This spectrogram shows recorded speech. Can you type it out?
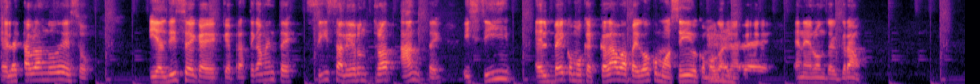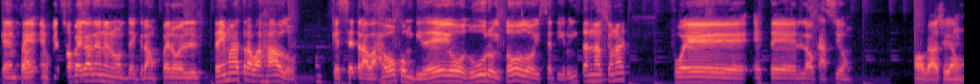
él está hablando de eso, y él dice que, que prácticamente sí salieron trap antes, y sí, él ve como que Esclava pegó como así, como en, el- en el underground. Que empe- empezó a pegarle en el underground, pero el tema trabajado, que se trabajó con video duro y todo, y se tiró internacional, fue este, la ocasión. Ocasión.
